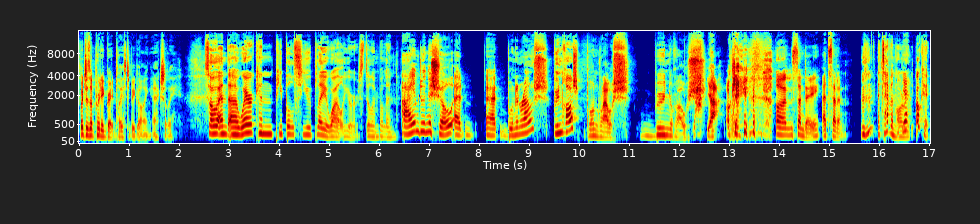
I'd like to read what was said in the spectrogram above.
which is a pretty great place to be going, actually. So, and uh, where can people see you play while you're still in Berlin? I am doing a show at at Bühnenrausch. Bühnenrausch? Bühnenrausch. Bühnenrausch. Yeah. yeah. Okay. On Sunday at 7. Mm-hmm. At seven already. Yeah. Okay.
